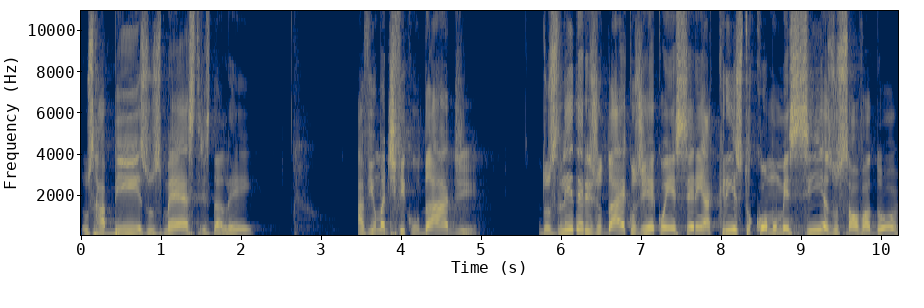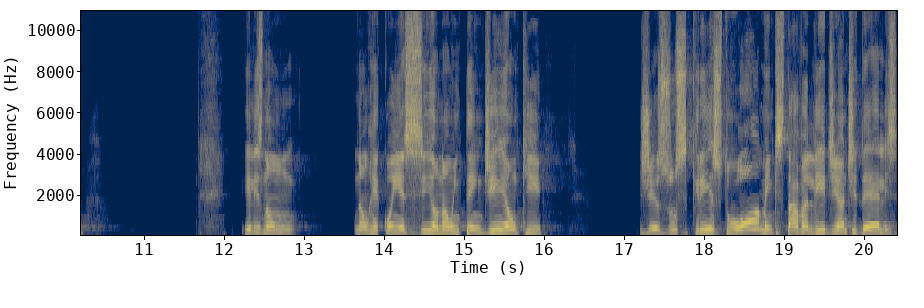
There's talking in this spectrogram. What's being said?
os rabis, os mestres da lei, havia uma dificuldade dos líderes judaicos de reconhecerem a Cristo como o Messias, o Salvador. Eles não, não reconheciam, não entendiam que Jesus Cristo, o homem que estava ali diante deles,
